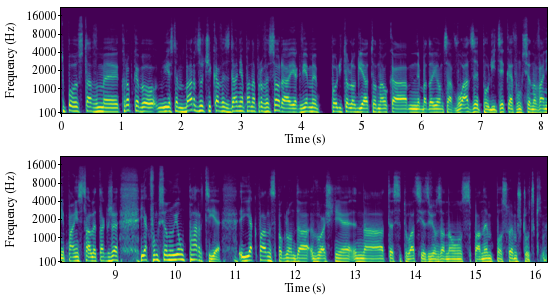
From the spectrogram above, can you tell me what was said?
Tu postawmy kropkę, bo jestem bardzo ciekawy zdania pana profesora. Jak wiemy, politologia to nauka badająca władzę, politykę, funkcjonowanie państwa, ale także jak funkcjonują partie. Jak pan spogląda właśnie właśnie na tę sytuację związaną z panem posłem Szczuckim.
